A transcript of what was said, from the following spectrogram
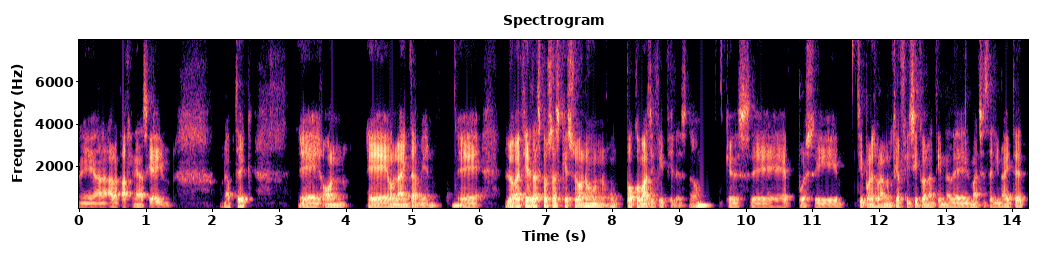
a, la página si hay un, un uptake. On, eh, online también. Eh, luego hay ciertas cosas que son un, poco más difíciles, ¿no? Que es, eh, pues si, si, pones un anuncio físico en la tienda del Manchester United,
